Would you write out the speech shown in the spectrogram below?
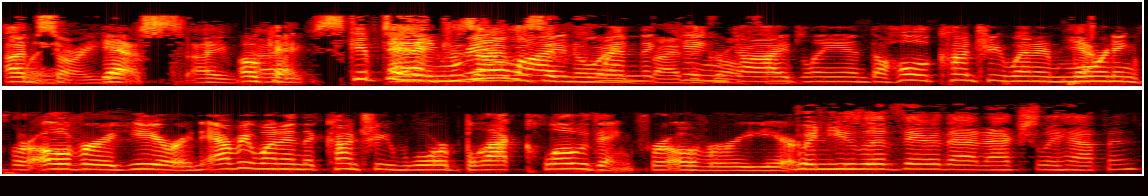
I'm sorry. Yes, I, Okay. I skipped ahead because I was annoyed when the by king the died. Lian, the whole country went in Yeah. mourning for over a year, and everyone in the country wore black clothing for over a year. When you lived there, that actually happened.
